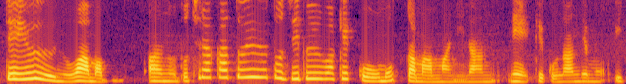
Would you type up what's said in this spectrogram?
っていうのは、まあ、あの、どちらかというと自分は結構思ったまんまになん、ね、結構何でも言っ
